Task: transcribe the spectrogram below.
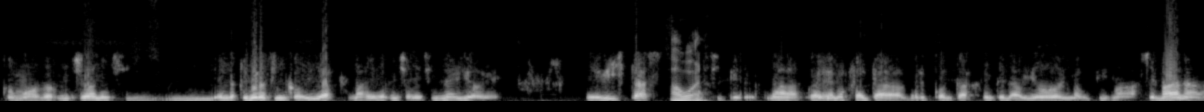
como dos millones y, en los primeros cinco días más de dos millones y medio de, vistas. Ah, bueno. Así que nada, todavía nos falta ver cuánta gente la vio en la última semana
